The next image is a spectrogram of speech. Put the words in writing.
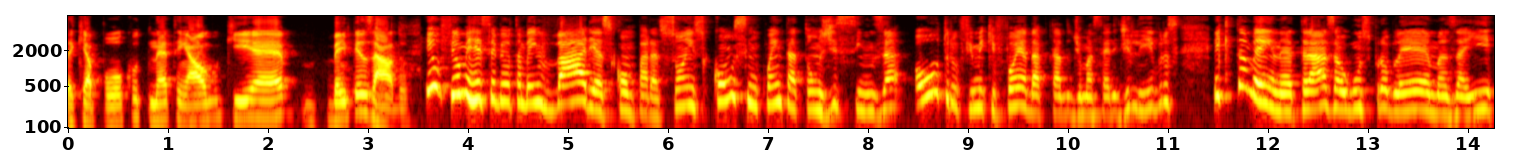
daqui a pouco, né? Tem algo que é bem pesado. E o filme recebeu também várias comparações com 50 Tons de Cinza, outro filme que foi adaptado de uma série de livros e que também, né, traz alguns problemas aí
